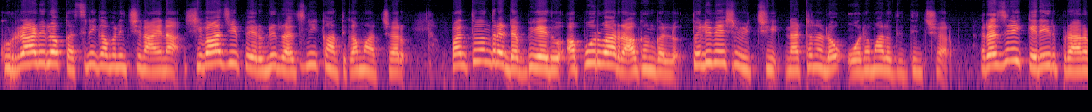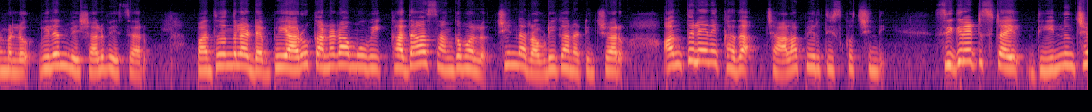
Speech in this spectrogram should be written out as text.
కుర్రాడిలో కసిని గమనించిన ఆయన శివాజీ పేరుని రజనీకాంత్గా మార్చారు. పంతొమ్మిది వందల డెబ్బై ఐదు అపూర్వ రాగంగల్లో తొలివేషం ఇచ్చి నటనలో ఓనమాలు దిద్దించారు. రజనీ కెరీర్ ప్రారంభంలో విలన్ వేషాలు వేశారు. పంతొమ్మిది వందల డెబ్బై ఆరు కన్నడ మూవీ కథా సంగమంలో చిన్న రౌడీగా నటించారు. అంతులేని కథ చాలా పేరు తీసుకొచ్చింది. సిగరెట్ స్టైల్ దీని నుంచే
